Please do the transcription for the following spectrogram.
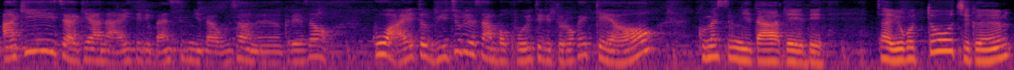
아기자기한 아이들이 많습니다. 우선은 그래서 그 아이들 위주로 해서 한번 보여드리도록 할게요. 고맙습니다. 네네. 자, 요것도 지금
